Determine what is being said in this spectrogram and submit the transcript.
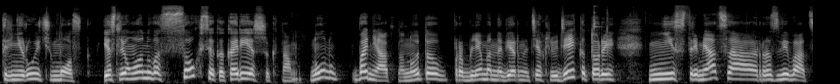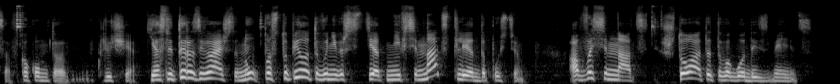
тренируете мозг. Если он у вас сохся, как орешек там, ну, ну понятно, но это проблема, наверное, тех людей, которые не стремятся развиваться в каком-то ключе. Если ты развиваешься, ну, поступил ты в университет не в 17 лет, допустим, а в 18, что от этого года изменится?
